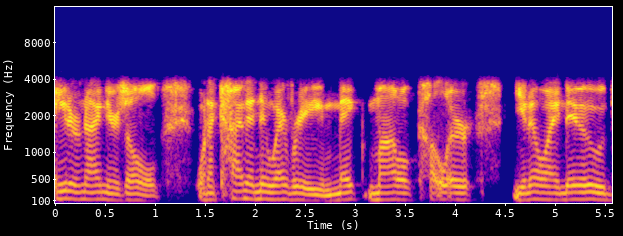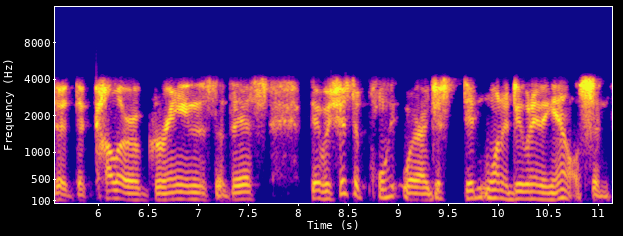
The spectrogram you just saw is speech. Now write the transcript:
eight or nine years old when I kind of knew every make, model, color. You know, I knew the, the color of grains of this. There was just a point where I just didn't want to do anything else. And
